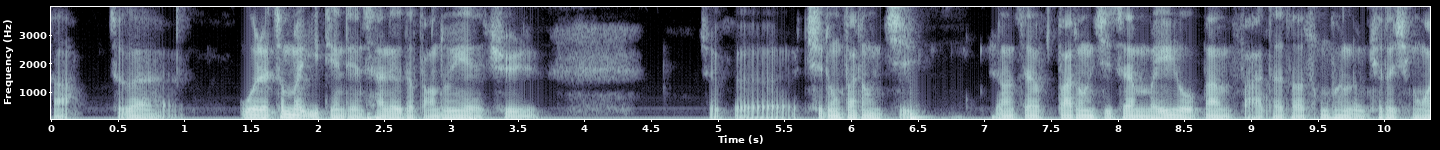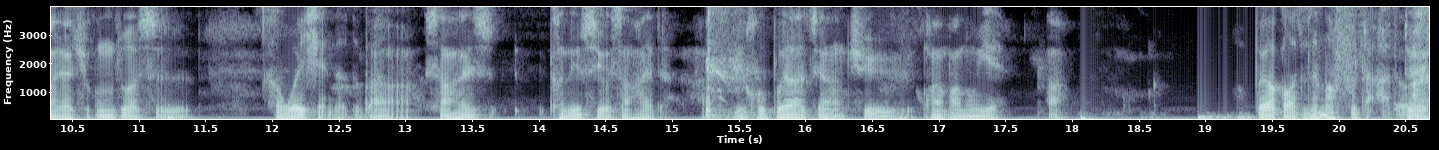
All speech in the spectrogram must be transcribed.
啊，这个为了这么一点点残留的防冻液去这个启动发动机，让在发动机在没有办法得到充分冷却的情况下去工作是很危险的，对吧？啊，伤害是肯定是有伤害的啊！以后不要这样去换防冻液啊。不要搞得那么复杂，对吧？对，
